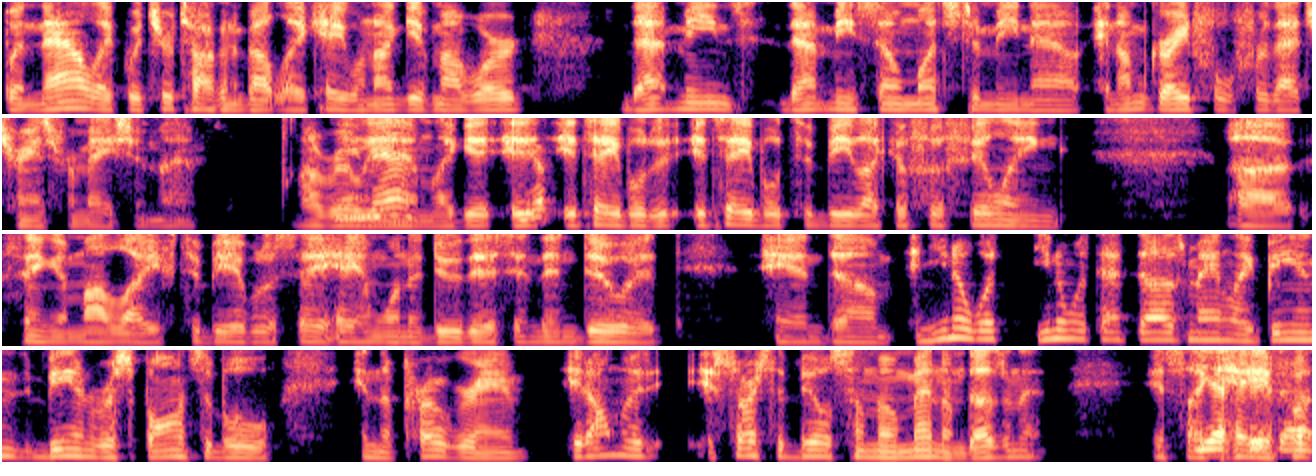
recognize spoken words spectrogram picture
but now like what you're talking about, like, hey, when I give my word, that means that means so much to me now, and I'm grateful for that transformation, man. I really Amen. am. Like it, it Yep. it's able to it's able to be like a fulfilling uh thing in my life to be able to say, hey, I want to do this and then do it. And um and you know what you know what that does, man? Like being being responsible in the program, it almost it starts to build some momentum, doesn't it? It's like, yes, hey, it if I,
